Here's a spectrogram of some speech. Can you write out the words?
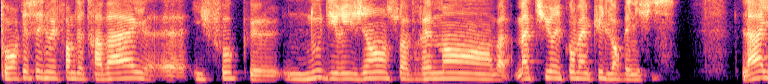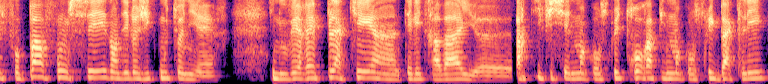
Pour orchestrer une nouvelle forme de travail, euh, il faut que nous dirigeants soient vraiment voilà, matures et convaincus de leurs bénéfices. Là, il faut pas foncer dans des logiques moutonnières qui nous verraient plaquer un télétravail euh, artificiellement construit, trop rapidement construit, bâclé,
